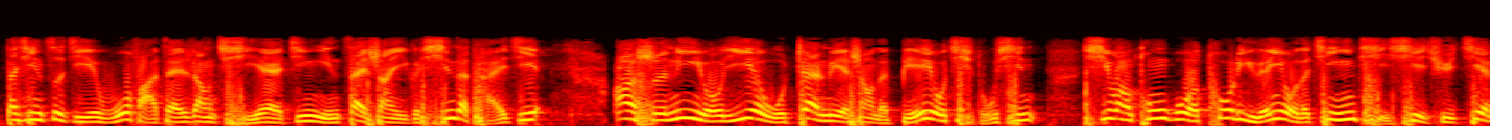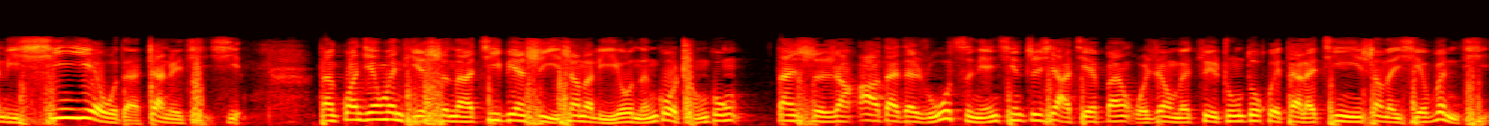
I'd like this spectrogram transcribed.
担心自己无法再让企业经营再上一个新的台阶；二是另有业务战略上的别有企图心，希望通过脱离原有的经营体系去建立新业务的战略体系。但关键问题是呢，即便是以上的理由能够成功。但是让二代在如此年轻之下接班，我认为最终都会带来经营上的一些问题。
